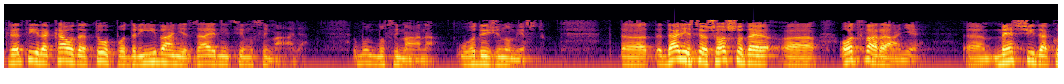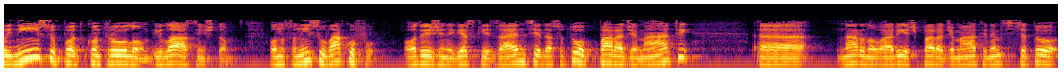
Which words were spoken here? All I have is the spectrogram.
tretira kao da je to podrivanje zajednice muslimanja, muslimana u određenom mjestu. E, dalje se još ošlo da je otvaranje mešida koji nisu pod kontrolom i vlasništvom, odnosno nisu u vakufu određene vjerske zajednice, da su to parađemati, naravno ova riječ para džemati, ne misli se to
